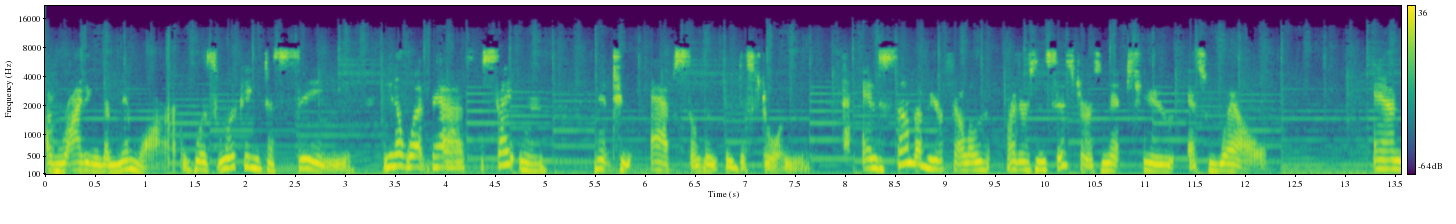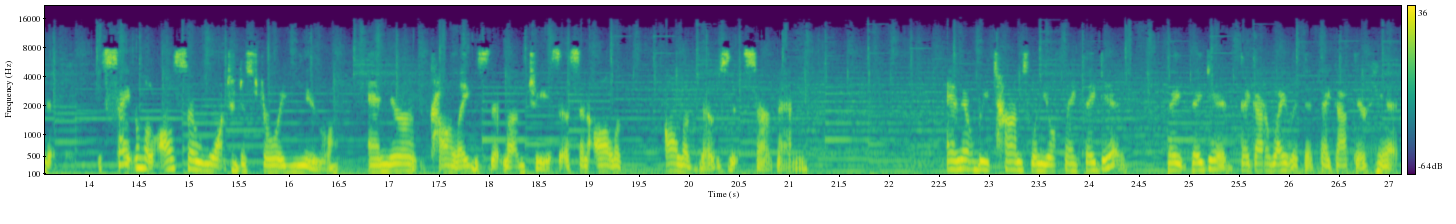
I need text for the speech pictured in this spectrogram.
of writing the memoir was looking to see, you know what, Beth, Satan meant to absolutely destroy you. And some of your fellow brothers and sisters meant to as well. And Satan will also want to destroy you and your colleagues that love Jesus and all of all of those that serve him. And there will be times when you'll think they did. They they did. They got away with it. They got their hit.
